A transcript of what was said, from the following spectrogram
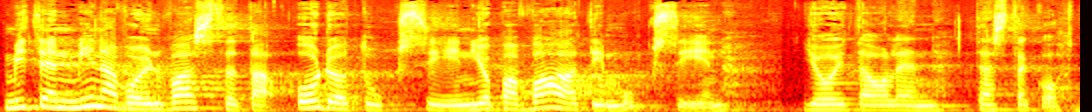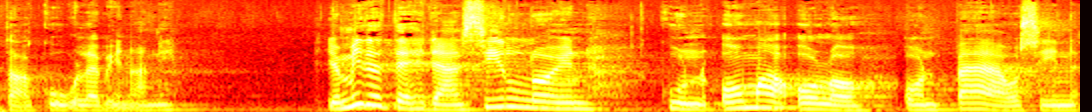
Miten minä voin vastata odotuksiin, jopa vaatimuksiin, joita olen tästä kohtaa kuulevinani? Ja mitä tehdään silloin, kun oma olo on pääosin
